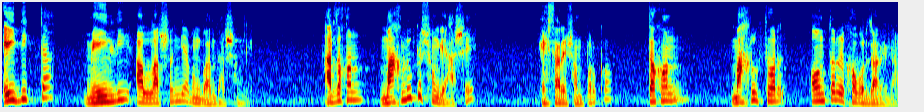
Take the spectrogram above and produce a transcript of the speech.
এই দিকটা মেইনলি আল্লাহর সঙ্গে এবং বান্দার সঙ্গে। আর যখন মাখলুকের সঙ্গে আসে এহসানের সম্পর্ক, তখন মাখলুক তো আর অন্তরের খবর জানে না।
